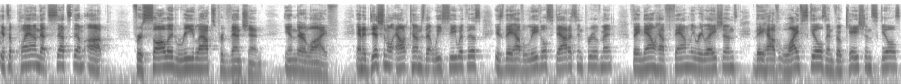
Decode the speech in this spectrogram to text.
It's a plan that sets them up for solid relapse prevention in their life. And additional outcomes that we see with this is they have legal status improvement. They now have family relations. They have life skills and vocation skills.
